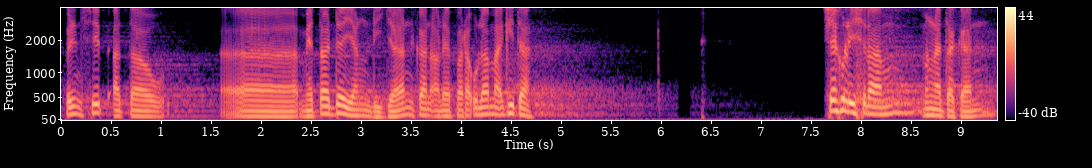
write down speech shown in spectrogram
prinsip atau uh, metode yang dijalankan oleh para ulama kita. Syekhul Islam mengatakan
